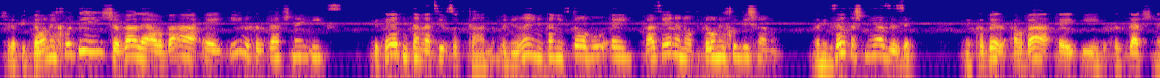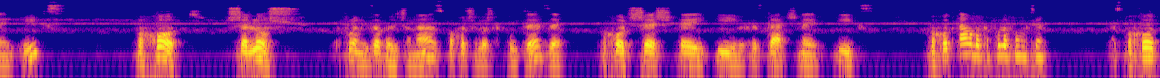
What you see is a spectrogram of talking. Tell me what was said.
של הפתרון הייחודי, שווה ל-4ae בחזקת 2x. וכעת ניתן להציב זאת כאן, ונראה אם ניתן לפתור עבור a, ואז יהיה לנו הפתרון הייחודי שלנו. אז הנגזרת השנייה זה זה. נקבל 4ae בחזקת 2x, פחות 3 כפול הנגזרת הראשונה, אז פחות 3 כפול זה, זה פחות 6ae בחזקת 2x, פחות 4 כפול הפונקציה. אז פחות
